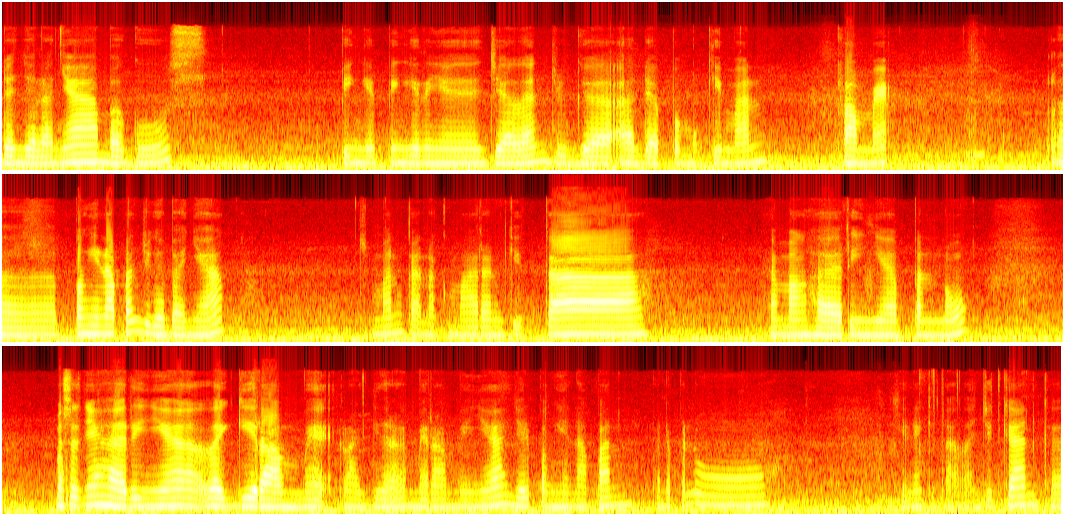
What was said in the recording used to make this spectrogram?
dan jalannya bagus. Pinggir-pinggirnya jalan juga ada pemukiman rame. Eh, penginapan juga banyak cuman karena kemarin kita emang harinya penuh maksudnya harinya lagi rame lagi rame-ramenya jadi penginapan pada penuh. Akhirnya kita lanjutkan ke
